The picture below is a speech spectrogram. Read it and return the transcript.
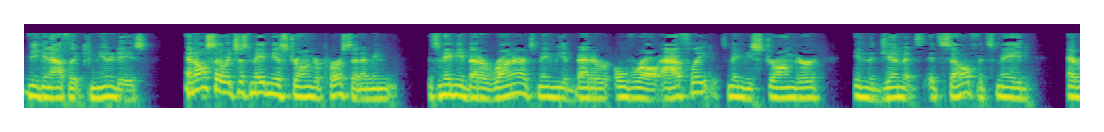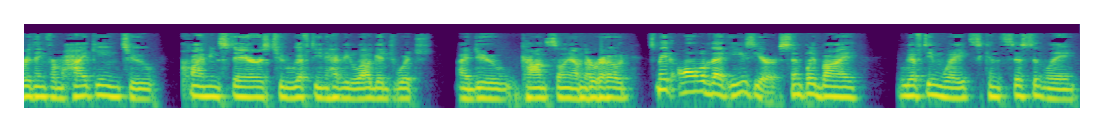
vegan athlete communities. And also, it just made me a stronger person. I mean, it's made me a better runner. It's made me a better overall athlete. It's made me stronger in the gym it's, itself. It's made everything from hiking to climbing stairs to lifting heavy luggage, which I do constantly on the road. It's made all of that easier simply by lifting weights consistently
